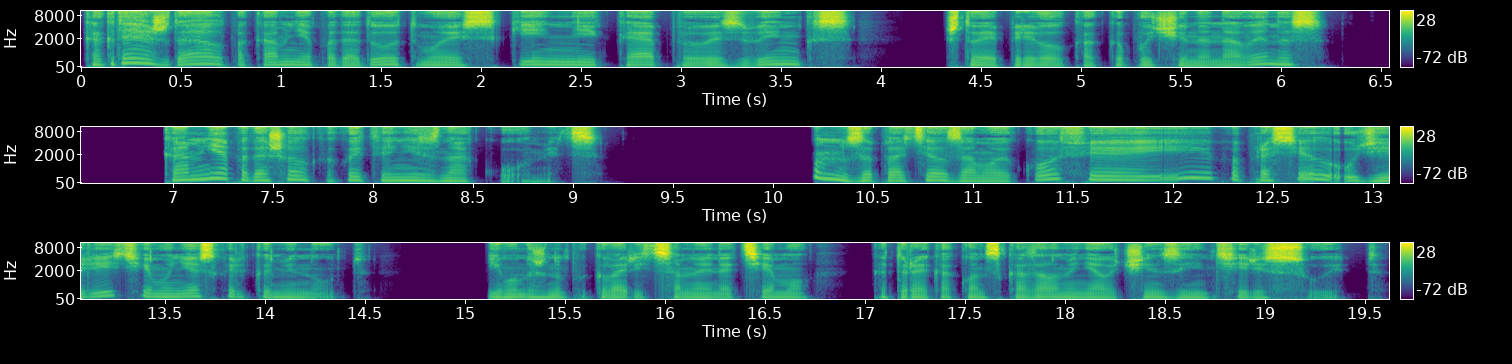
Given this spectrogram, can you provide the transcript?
Когда я ждал, пока мне подадут мой skinny cap with wings, что я перевел как капучино на вынос, ко мне подошел какой-то незнакомец. Он заплатил за мой кофе и попросил уделить ему несколько минут. Ему нужно поговорить со мной на тему которая, как он сказал, меня очень заинтересует.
